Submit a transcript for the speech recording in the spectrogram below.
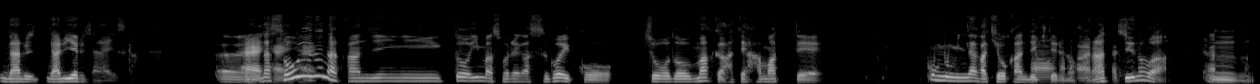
なるなり得るじゃないですか。うん。はいはいそういうふうな感じと今それがすごいこうちょうどうまく当てはまってこうみんなが共感できてるのかなっていうのは、うん、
